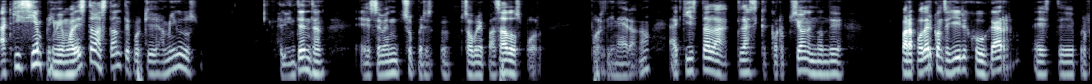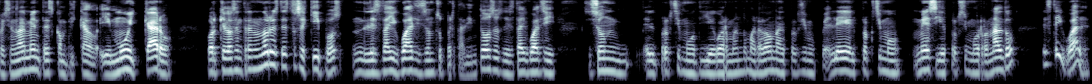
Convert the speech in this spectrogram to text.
aquí siempre, y me molesta bastante porque amigos que lo intentan, eh, se ven super, eh, sobrepasados por, por dinero, ¿no? Aquí está la clásica corrupción en donde para poder conseguir jugar este, profesionalmente es complicado y muy caro. Porque los entrenadores de estos equipos les da igual si son súper talentosos, les da igual si, si son el próximo Diego Armando Maradona, el próximo Pelé, el próximo Messi, el próximo Ronaldo, les da igual.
